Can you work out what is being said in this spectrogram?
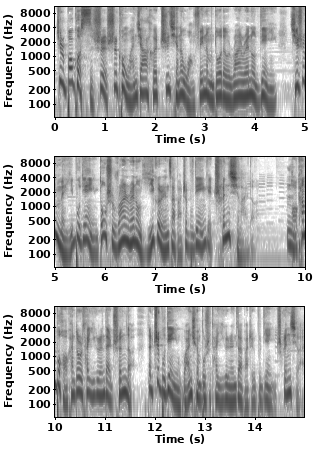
就是包括《死侍》《失控玩家》和之前的网飞那么多的 Ryan Reynolds 电影，其实每一部电影都是 Ryan Reynolds 一个人在把这部电影给撑起来的。好看不好看都是他一个人在撑的，但这部电影完全不是他一个人在把这部电影撑起来。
